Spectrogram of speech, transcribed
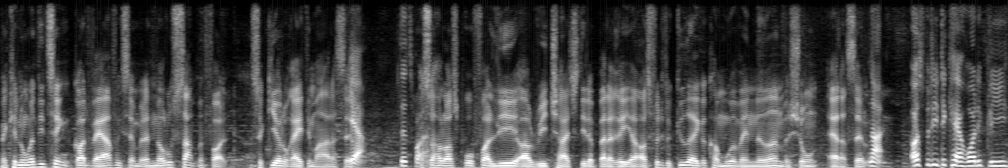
Men kan nogle af de ting godt være, for eksempel, at når du er sammen med folk, så giver du rigtig meget af dig selv. Ja, det tror Og jeg. så har du også brug for lige at recharge de der batterier. Også fordi du gider ikke at komme ud og være en nederen version af dig selv. Nej, også fordi det kan jeg hurtigt blive.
